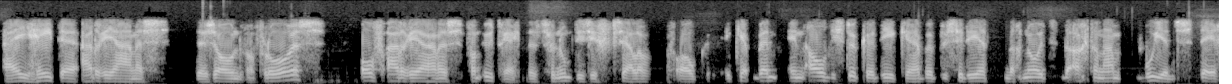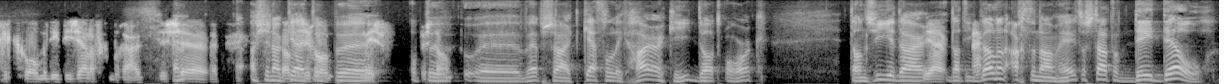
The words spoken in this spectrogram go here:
Hij heette Adrianus, de zoon van Floris of Adrianus van Utrecht. Dus vernoemt hij zichzelf ook. Ik heb, ben in al die stukken die ik heb bestudeerd nog nooit de achternaam Boeiens tegengekomen die hij zelf gebruikt. Dus En- eh, Als je nou kijkt op, eh, op de uh, website catholichierarchy.org, dan zie je daar Ja. dat hij wel een achternaam heeft. Er staat er Dedel.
